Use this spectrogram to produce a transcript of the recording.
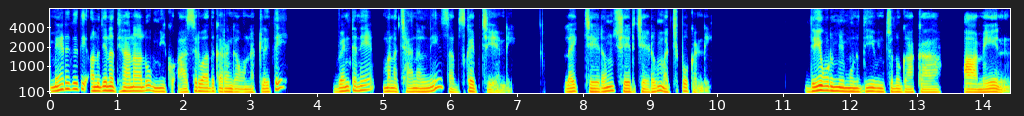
మేడగది అనుదిన ధ్యానాలు మీకు ఆశీర్వాదకరంగా ఉన్నట్లయితే వెంటనే మన ఛానల్‌ని సబ్స్క్రైబ్ చేయండి. లైక్ చేయడం, షేర్ చేయడం మర్చిపోకండి. దేవుడు మిమ్మల్ని దీవించునుగాక గాక.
